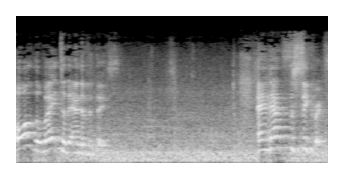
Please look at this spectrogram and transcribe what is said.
all the way to the end of the days. And that's the secret.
